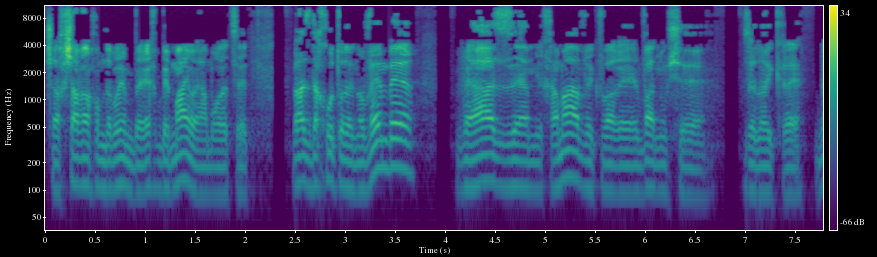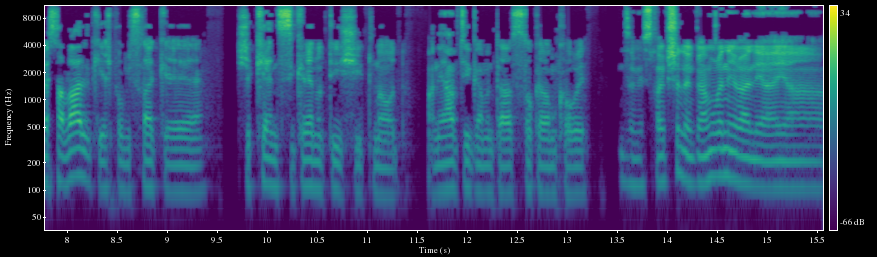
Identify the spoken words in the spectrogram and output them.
שעכשיו אנחנו מדברים, בערך במאי הוא היה אמור לצאת. ואז דחו אותו לנובמבר, ואז המלחמה, וכבר הבנו שזה לא יקרה. וחבל, כי יש פה משחק uh, שכן סקרן אותי אישית מאוד. אני אהבתי גם את ה Stalker המקורי. זה משחק שלגמרי נראה לי היה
